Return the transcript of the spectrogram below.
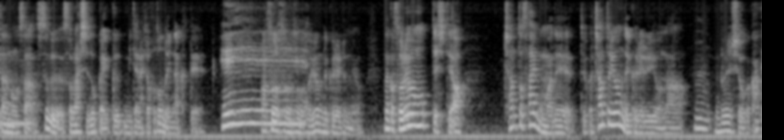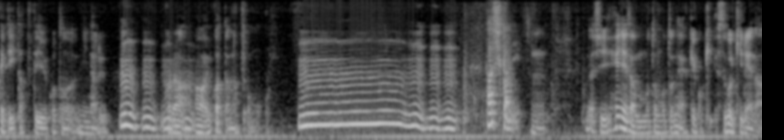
たのをさすぐそらしてどっか行くみたいな人ほとんどいなくて。へえ。あそうそうそうそう読んでくれるのよ。なんかそれをもってしてあちゃんと最後までというかちゃんと読んでくれるようなうん。文章が書けていたっていうことになるから、うんああよかったなって思う。ーんうんうんうん確かに。う、うん、だしヘイネさんももともとね結構きすごい綺麗な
